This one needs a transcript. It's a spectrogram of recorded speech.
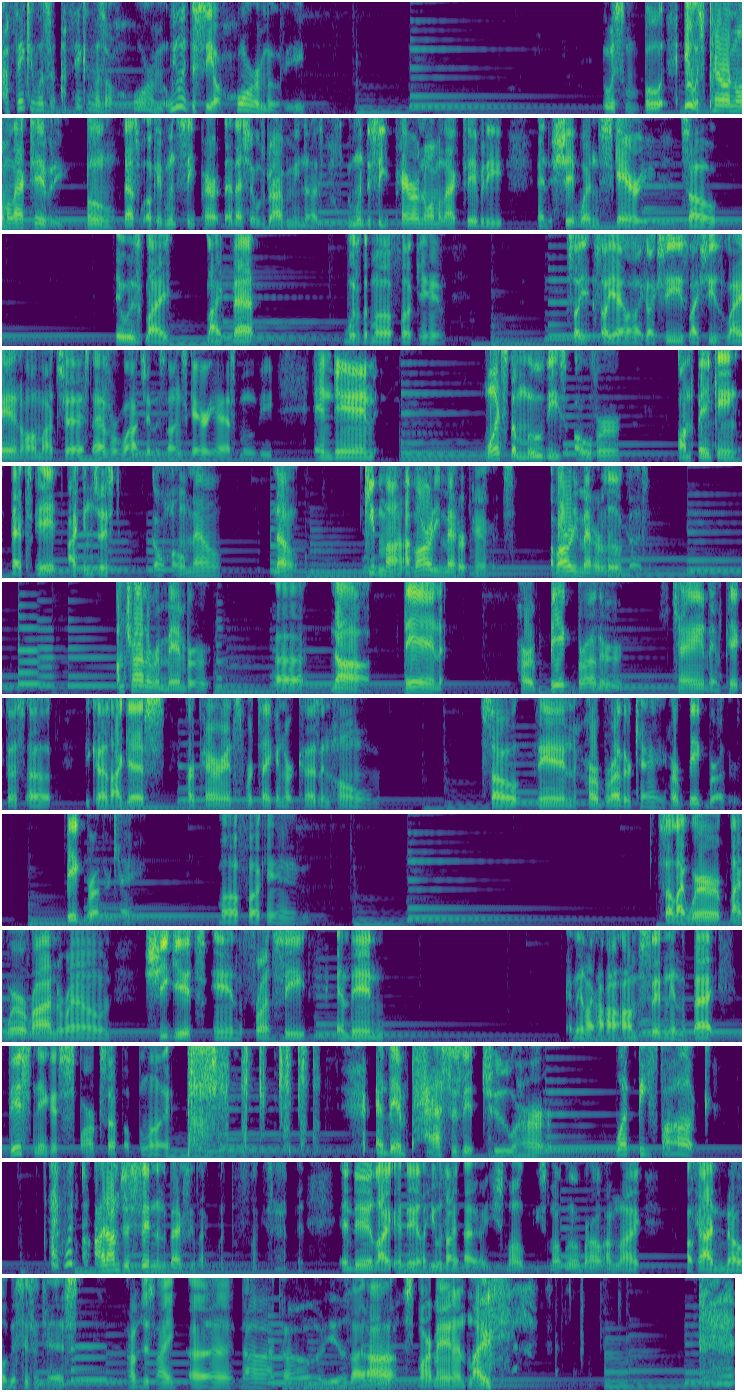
I think it was I think it was a horror movie. We went to see a horror movie. It was some bull. It was paranormal activity. Boom. That's what. Okay, we went to see par. That, that shit was driving me nuts. We went to see paranormal activity, and the shit wasn't scary. So it was like, like that was the motherfucking. So so yeah, like like she's like she's laying on my chest as we're watching this unscary ass movie, and then once the movie's over, I'm thinking that's it. I can just go home now. No. Keep in mind, I've already met her parents. I've already met her little cousin. I'm trying to remember. Uh, nah. Then her big brother came and picked us up because I guess her parents were taking her cousin home. So then her brother came, her big brother, big brother came. Motherfucking. So like we're like we're riding around. She gets in the front seat, and then and then like I, I'm sitting in the back. This nigga sparks up a blunt, and then passes it to her. What the fuck? Like what? And I'm just sitting in the back seat, like what the fuck is happening? And then like, and then like he was like, uh, "You smoke? You smoke, little bro?" I'm like, "Okay, I know this is a test." I'm just like, "Uh, nah, don't." He was like, "Ah, smart man." Like,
